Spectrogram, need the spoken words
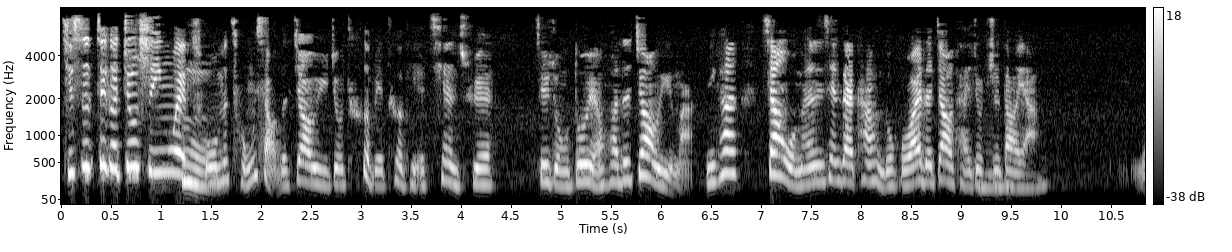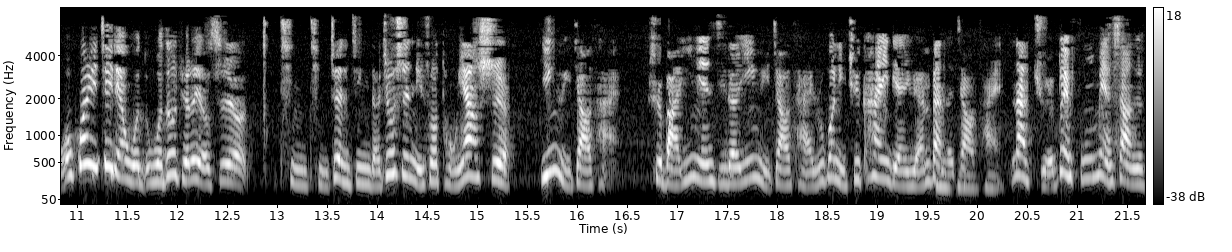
其实这个就是因为我们从小的教育就特别特别欠缺这种多元化的教育嘛。你看，像我们现在看很多国外的教材就知道呀。我关于这点我我都觉得也是 挺挺震惊的，就是你说同样是英语教材是吧？一年级的英语教材，如果你去看一点原版的教材，那绝对封面上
